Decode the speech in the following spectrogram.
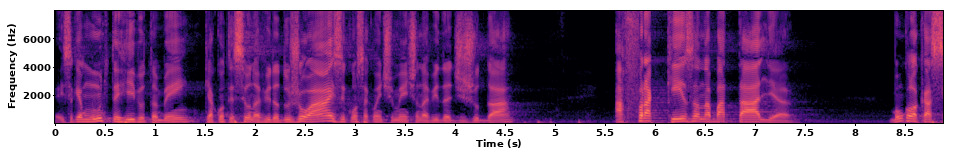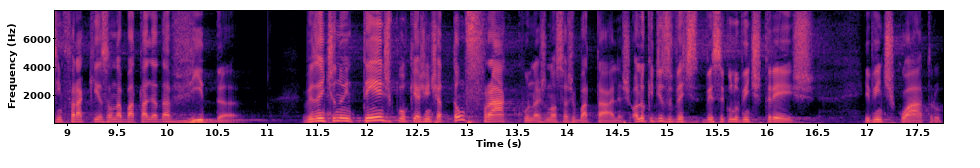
isso aqui é muito terrível também, que aconteceu na vida do Joás e, consequentemente, na vida de Judá. A fraqueza na batalha. Vamos colocar assim: fraqueza na batalha da vida. Às vezes a gente não entende porque a gente é tão fraco nas nossas batalhas. Olha o que diz o versículo 23 e 24.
